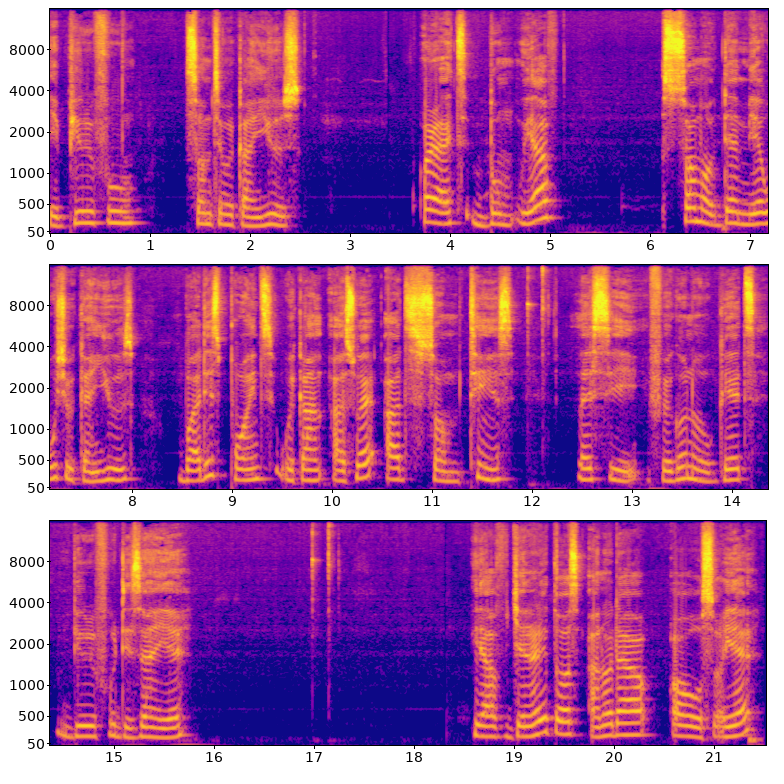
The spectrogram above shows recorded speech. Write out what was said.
a beautiful something we can use all right boom. We have some of them here which we can use but at this point we can as well add some things. Let's see if we're going to get beautiful design here. We have generators another also here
